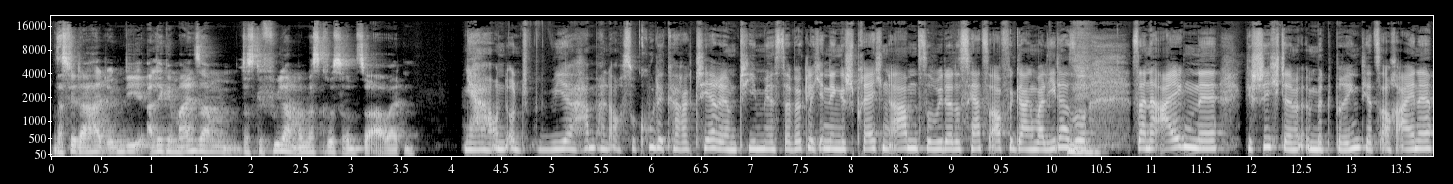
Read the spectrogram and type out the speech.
dass wir da halt irgendwie alle gemeinsam das Gefühl haben, an was Größerem zu arbeiten. Ja, und, und wir haben halt auch so coole Charaktere im Team. Mir ist da wirklich in den Gesprächen abends so wieder das Herz aufgegangen, weil jeder so seine eigene Geschichte mitbringt. Jetzt auch eine,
